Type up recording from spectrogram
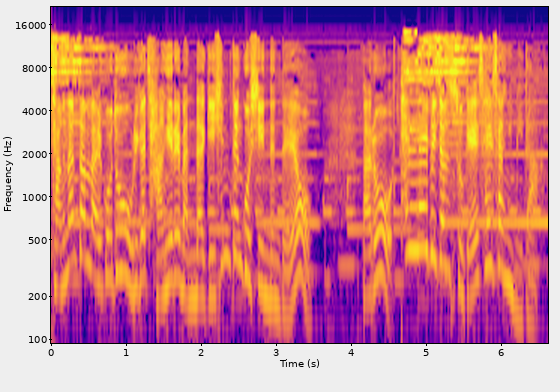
장난감 말고도 우리가 장애를 만나기 힘든 곳이 있는데요. 바로 텔레비전 속의 세상입니다.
